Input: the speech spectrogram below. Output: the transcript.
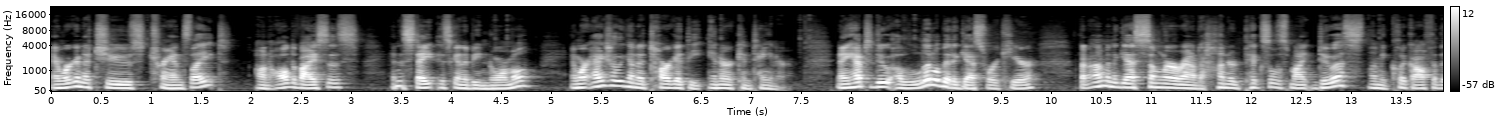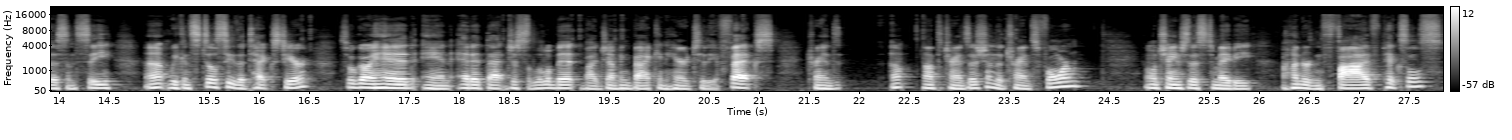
and we're going to choose translate on all devices and the state is going to be normal and we're actually gonna target the inner container. Now you have to do a little bit of guesswork here, but I'm gonna guess somewhere around 100 pixels might do us. Let me click off of this and see. Uh, we can still see the text here. So we'll go ahead and edit that just a little bit by jumping back in here to the effects, trans, oh, not the transition, the transform. And we'll change this to maybe 105 pixels.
